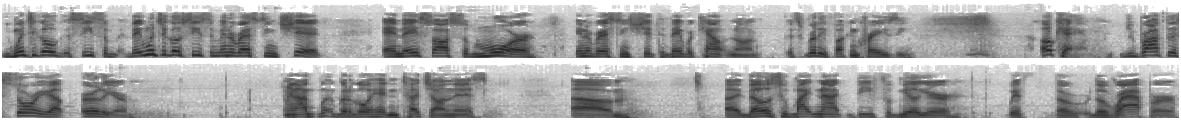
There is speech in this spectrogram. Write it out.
you went to go see some. They went to go see some interesting shit, and they saw some more interesting shit than they were counting on. It's really fucking crazy. Okay, you brought this story up earlier, and I'm going to go ahead and touch on this. Um, uh, those who might not be familiar with the the rapper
